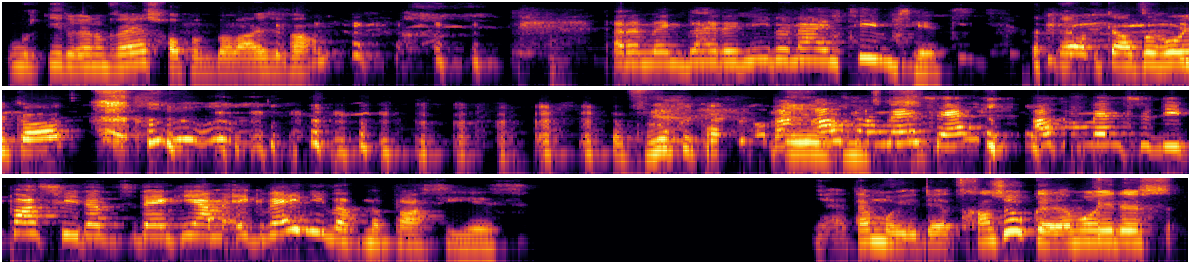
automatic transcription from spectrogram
moet ik iedereen omverschoppen, bij wijze van. Daarom ben ik blij dat ik niet bij mijn team zit. Ja, ik had een rode kaart. Dan vloek ik Maar altijd goed. mensen, hè, altijd mensen die passie, dat ze denken, ja, maar ik weet niet wat mijn passie is. Ja, dan moet je dit gaan zoeken. Dan moet je dus...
